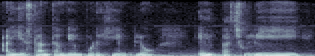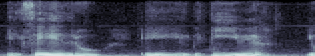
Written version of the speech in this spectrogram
Ahí están también, por ejemplo, el pachulí, el cedro, el vetiver y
